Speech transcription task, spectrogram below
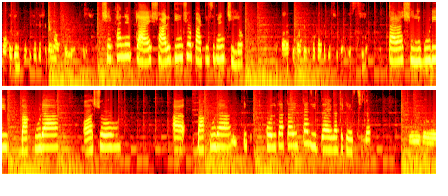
কতজন প্রতিযোগী সেখানে সেখানে প্রায় সাড়ে তিনশো পার্টিসিপেন্ট ছিল। তারা কোথা থেকে কোথা থেকে ছিল? এসেছিল? তারা শিলিগুড়ি বাঁকুড়া অসম বাঁকুড়া কলকাতা ইত্যাদি জায়গা থেকে এসেছিল। তো আহ,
